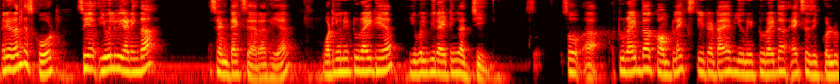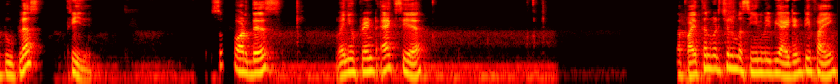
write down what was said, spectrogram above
When you run this code, so you, you will be getting the syntax error here. What you need to write here, you will be writing a J. So, so uh, to write the complex data type, you need to write the x is equal to 2 plus 3j. So for this, when you print x here, the Python virtual machine will be identifying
